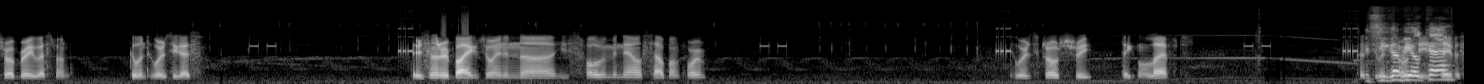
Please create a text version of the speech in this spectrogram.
Strawberry westbound. Going towards you guys. There's another bike joining, uh, he's following me now, southbound for him. Towards Grove Street, taking a left. Is he gonna be okay? Davis.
